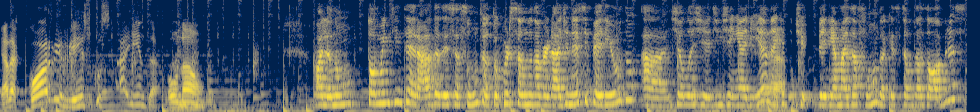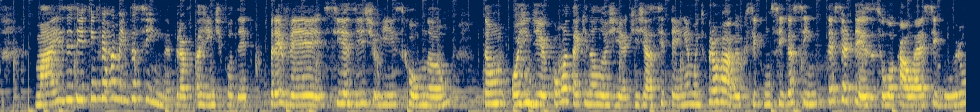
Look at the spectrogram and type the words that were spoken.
ela corre riscos ainda, ou não? Olha, eu não estou muito inteirada desse assunto. Eu estou cursando, na verdade, nesse período, a geologia de engenharia, é. né? Que a gente veria mais a fundo a questão das obras. Mas existem ferramentas sim, né? Para a gente poder prever se existe o risco ou não. Então, hoje em dia, com a tecnologia que já se tem, é muito provável que se consiga sim ter certeza se o local é seguro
